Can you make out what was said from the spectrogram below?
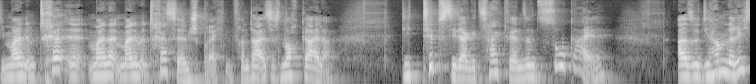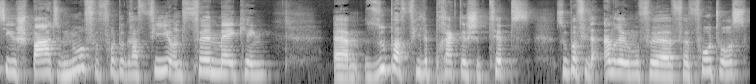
die meinem, Inter äh, meiner, meinem Interesse entsprechen. Von daher ist es noch geiler. Die Tipps, die da gezeigt werden, sind so geil. Also die haben eine richtige Sparte nur für Fotografie und Filmmaking. Ähm, super viele praktische Tipps, super viele Anregungen für, für Fotos.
